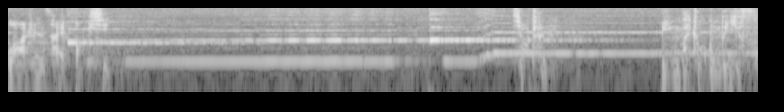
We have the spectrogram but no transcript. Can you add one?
寡人才放心。小臣明白主公的意思。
